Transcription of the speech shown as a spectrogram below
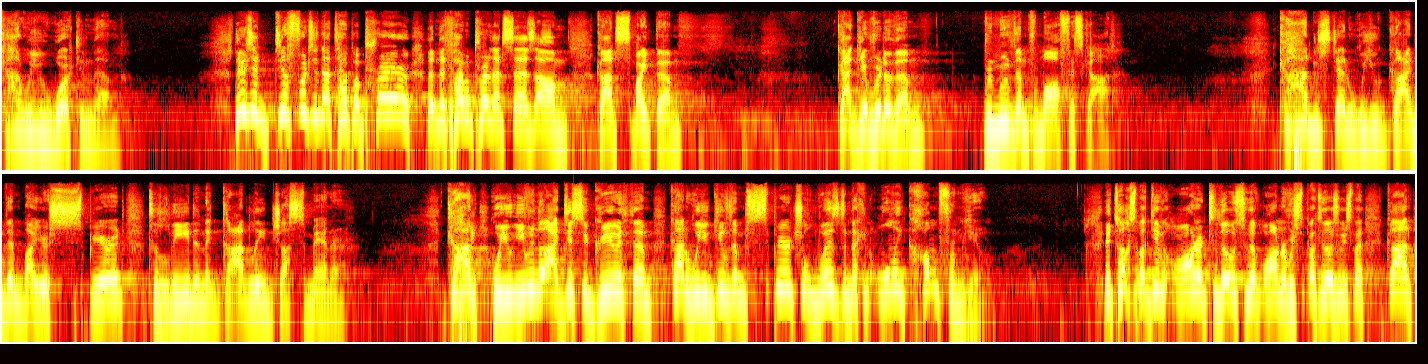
God, will you work in them? There's a difference in that type of prayer than the type of prayer that says, um, God, smite them. God, get rid of them. Remove them from office, God. God, instead, will you guide them by your spirit to lead in a godly, just manner? God, will you, even though I disagree with them, God, will you give them spiritual wisdom that can only come from you? It talks about giving honor to those who have honor, respect to those who respect. God,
